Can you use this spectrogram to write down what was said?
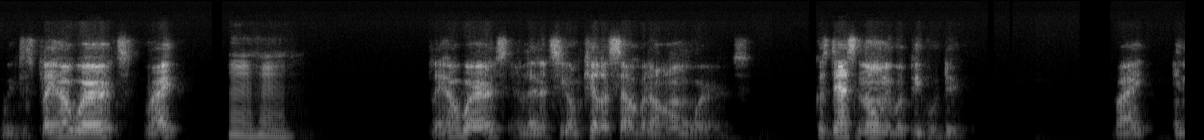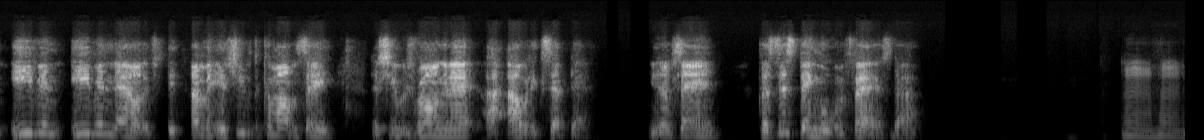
We just play her words, right? mm-hmm. Play her words and let it. She gonna kill herself with her own words, because that's normally what people do, right? And even even now, if it, I mean, if she was to come out and say that she was wrong in that, I, I would accept that. You know what I'm saying? Because this thing moving fast, Doc. Mm-hmm.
